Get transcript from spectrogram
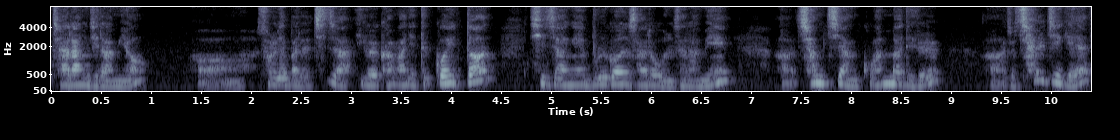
자랑질하며 어, 설레발을 치자 이걸 가만히 듣고 있던 시장에 물건 사러 온 사람이 어, 참지 않고 한마디를 어, 아주 찰지게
